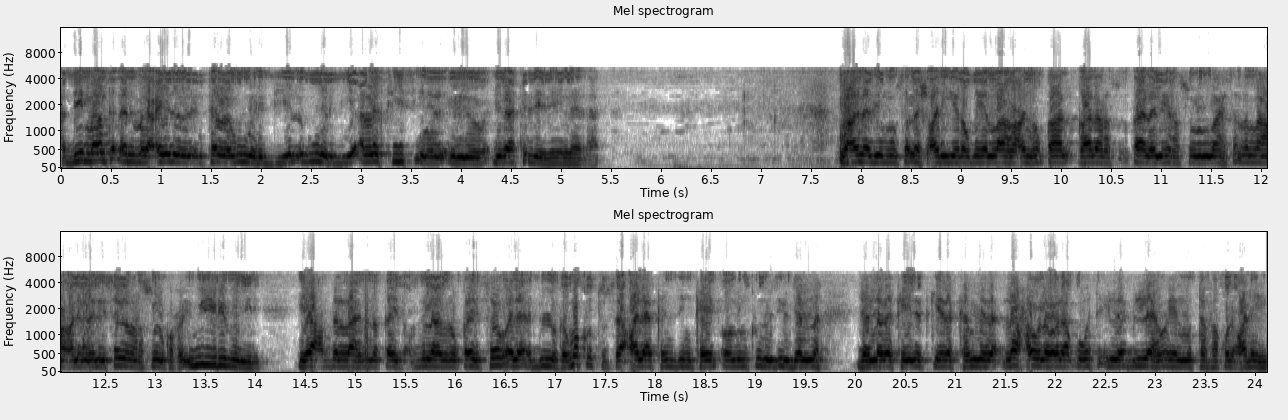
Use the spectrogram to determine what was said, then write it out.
haddii maanta dhan magacyadooda inta lagu wardiyo lagu wardiyo alla tiisiina la eriyooba dhibaatadeeday leedahay. Wacan abi alashcariyi radia allahu canhu qaal qaala lii rasuulu llahi sala allahu alayh ali wasalam rasuulku wuxuu igu yiri buu yidhi yaa cabdllahi bna qays cabdullahi bnu qayso alaa adulluka ma ku tusaa calaa kanzin kayd oo min kunuusi ljanna jannada kaydadkeeda kamida laa xawla walaa quwata ila billah wayan muttafaqun calayhi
